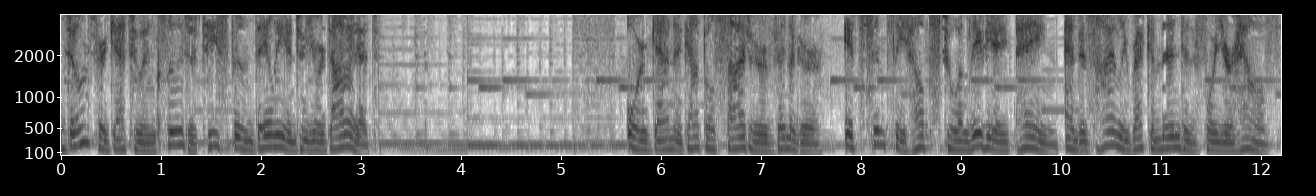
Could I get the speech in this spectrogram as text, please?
Don't forget to include a teaspoon daily into your diet. Organic apple cider vinegar. It simply helps to alleviate pain and is highly recommended for your health.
